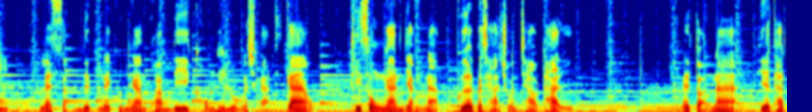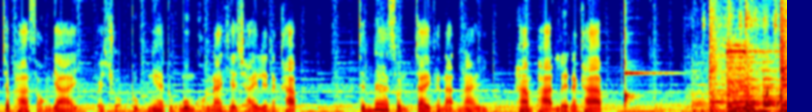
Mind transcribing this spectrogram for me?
และสำนึกในคุณงามความดีของในหลวงรัชกาลที่ 9 ที่ทรงงานอย่างหนักเพื่อประชาชนชาวไทย ในตอนหน้าเฮียทัศจะพาสองยายไปชมทุกแง่ทุกมุมของนายเฮียชัยเลยนะครับ จะน่าสนใจขนาดไหนห้ามพลาดเลยนะครับ Thank you.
